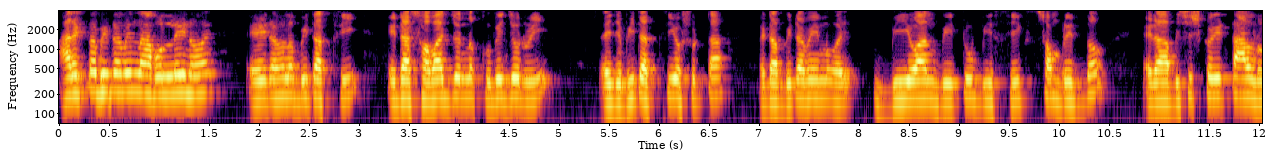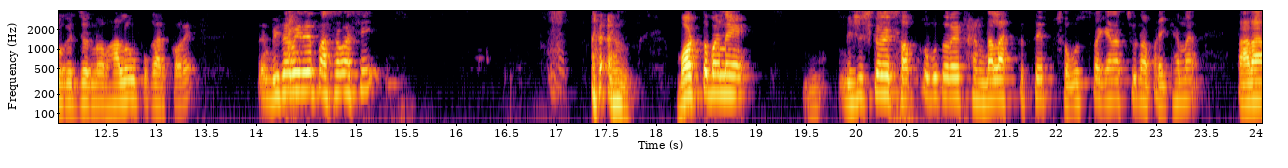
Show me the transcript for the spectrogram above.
আরেকটা ভিটামিন না বললেই নয়, এইটা হলো বিটা থ্রি এটা সবার জন্য খুবই জরুরি। এই যে ভিটা থ্রি ওষুধটা, এটা ভিটামিন ওই B one, B two, B six সমৃদ্ধ। এটা বিশেষ করে টাল রোগের জন্য ভালো উপকার করে। ভিটামিনের পাশাপাশি বর্তমানে বিশেষ করে সব কবুতরে ঠান্ডা লাগতেছে, সবুজ পায়খানা, চুনা পায়খানা, তারা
